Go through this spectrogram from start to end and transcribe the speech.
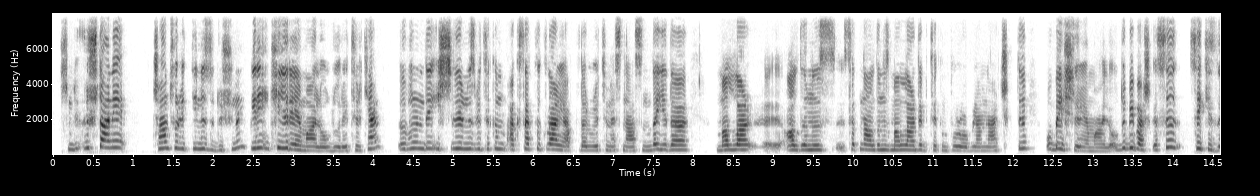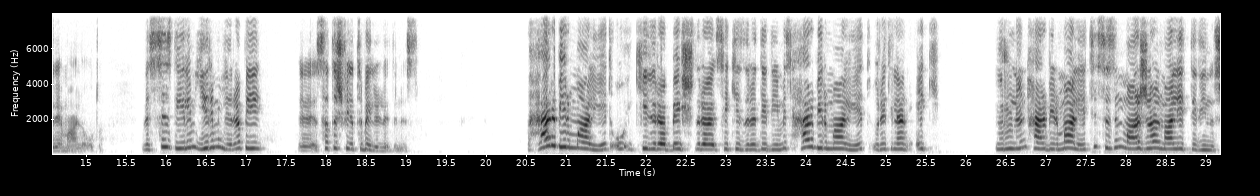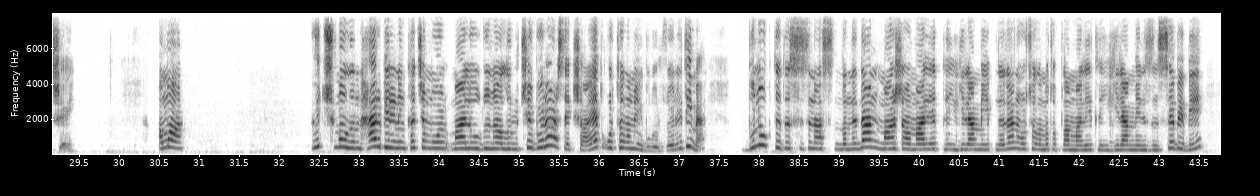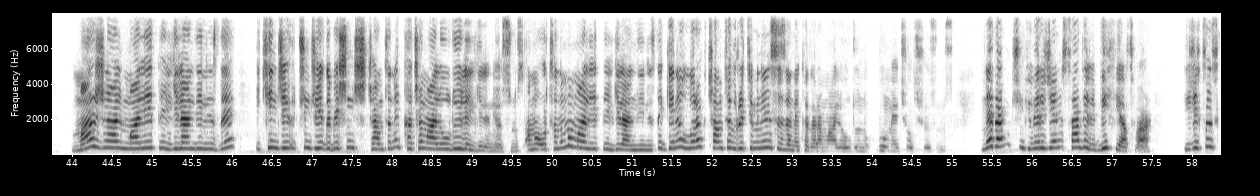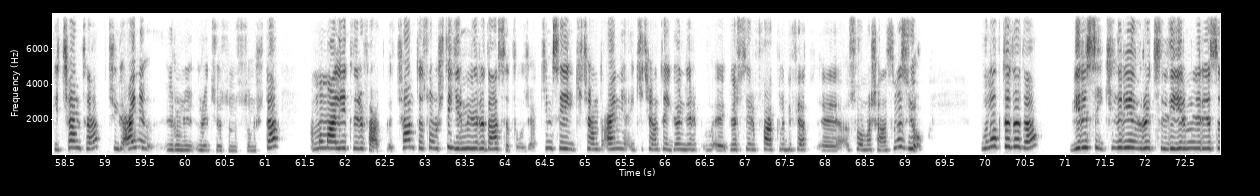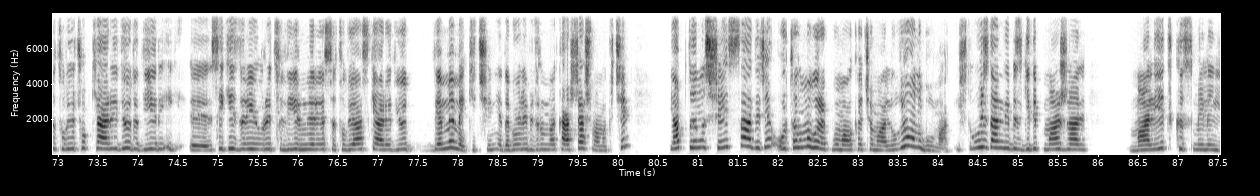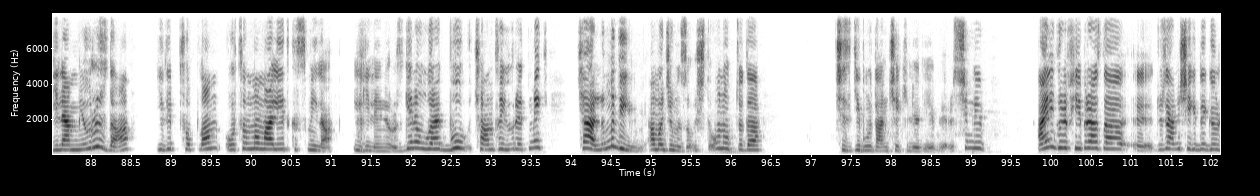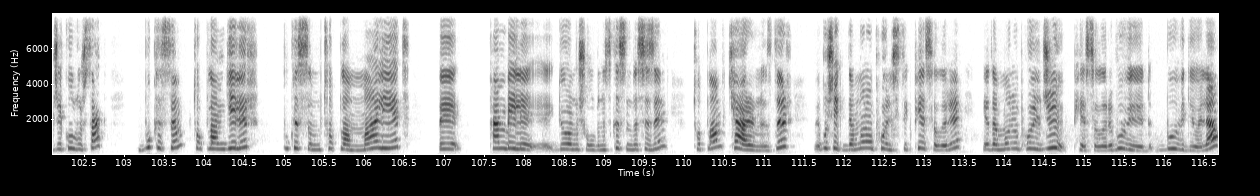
şimdi 3 tane çanta ürettiğinizi düşünün. Biri 2 liraya mal oldu üretirken. Öbüründe işçileriniz bir takım aksaklıklar yaptılar üretim esnasında ya da mallar e, aldığınız, satın aldığınız mallarda bir takım problemler çıktı. O 5 liraya mal oldu. Bir başkası 8 liraya mal oldu. Ve siz diyelim 20 lira bir e, satış fiyatı belirlediniz. Her bir maliyet o 2 lira, 5 lira, 8 lira dediğimiz her bir maliyet üretilen ek ürünün her bir maliyeti sizin marjinal maliyet dediğiniz şey. Ama 3 malın her birinin kaça mal olduğunu alır 3'e bölersek şayet ortalamayı buluruz öyle değil mi? Bu noktada sizin aslında neden marjinal maliyetle ilgilenmeyip neden ortalama toplam maliyetle ilgilenmenizin sebebi marjinal maliyetle ilgilendiğinizde ikinci, üçüncü ya da beşinci çantanın kaça mal olduğu ile ilgileniyorsunuz. Ama ortalama maliyetle ilgilendiğinizde genel olarak çanta üretiminin size ne kadar mal olduğunu bulmaya çalışıyorsunuz. Neden? Çünkü vereceğiniz sadece bir fiyat var. Diyeceksiniz ki çanta, çünkü aynı ürünü üretiyorsunuz sonuçta ama maliyetleri farklı. Çanta sonuçta 20 liradan satılacak. Kimseye iki çanta, aynı iki çantayı gönderip e, gösterip farklı bir fiyat e, sorma şansınız yok. Bu noktada da birisi 2 liraya üretildi 20 liraya satılıyor çok kar ediyor da diğeri e, 8 liraya üretildi 20 liraya satılıyor az kar ediyor dememek için ya da böyle bir durumla karşılaşmamak için yaptığınız şey sadece ortalama olarak bu mal kaça mal oluyor onu bulmak. İşte o yüzden de biz gidip marjinal maliyet kısmıyla ilgilenmiyoruz da gidip toplam ortalama maliyet kısmıyla ilgileniyoruz. Genel olarak bu çantayı üretmek karlı mı değil mi? Amacımız o. İşte o noktada çizgi buradan çekiliyor diyebiliriz. Şimdi aynı grafiği biraz daha e, düzenli şekilde görecek olursak bu kısım toplam gelir, bu kısım toplam maliyet ve pembeyle görmüş olduğunuz kısım da sizin toplam karınızdır. Ve bu şekilde monopolistik piyasaları ya da monopolcü piyasaları bu, video, bu videoyla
